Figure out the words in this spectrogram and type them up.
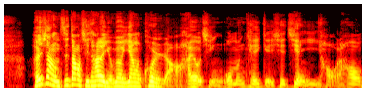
很想知道其他人有没有一样的困扰，还有请我们可以给一些建议哈。然后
